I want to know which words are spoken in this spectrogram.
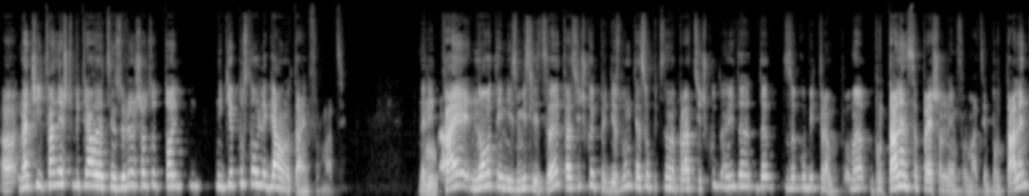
А, значи, това нещо би трябвало да е цензурирано, защото той не ги е пуснал легално тази информация. Нали, да. Това е новата им измислица, това всичко е предизборно, те се опитват да направят всичко нали, да, да загуби Тръмп. Брутален съпрешън на информация, брутален,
